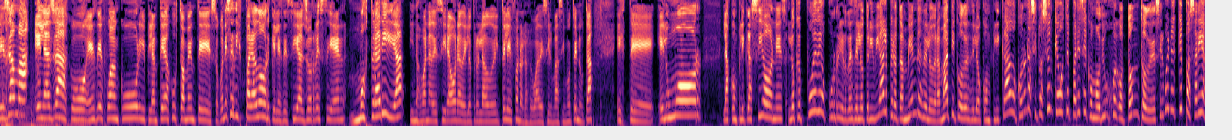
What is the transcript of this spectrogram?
Se llama El hallazgo, es de Juan Cur y plantea justamente eso. Con ese disparador que les decía yo recién, mostraría, y nos van a decir ahora del otro lado del teléfono, los lo va a decir Máximo Tenuta, este, el humor, las complicaciones, lo que puede ocurrir desde lo trivial, pero también desde lo dramático, desde lo complicado, con una situación que a vos te parece como de un juego tonto de decir, bueno, ¿y qué pasaría?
